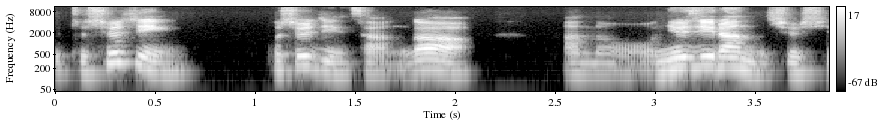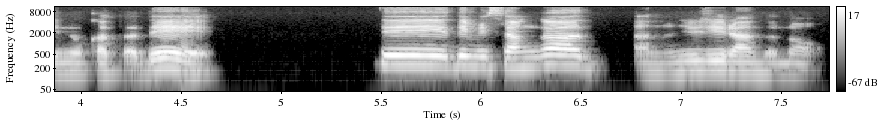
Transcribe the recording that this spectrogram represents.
えっと、主人、ご主人さんが、あの、ニュージーランド出身の方で、で、デミさんがあのニュージーランドの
